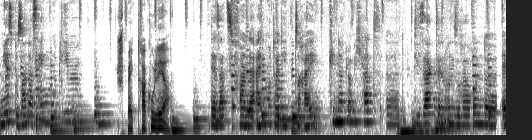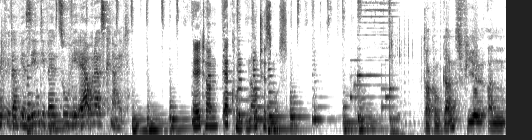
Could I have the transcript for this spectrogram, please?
mir ist besonders hängen geblieben Spektakulär. der Satz von der einen Mutter, die drei Kinder, glaube ich, hat. Äh, Die sagt in unserer Runde, entweder wir sehen die Welt so wie er oder es knallt. Eltern erkunden Autismus. Da kommt ganz viel an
